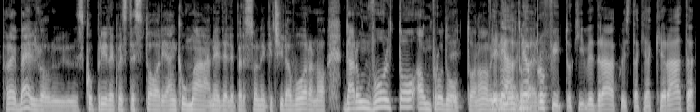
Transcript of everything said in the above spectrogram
però è bello scoprire queste storie anche umane delle persone che ci lavorano, dare un volto a un prodotto. Sì. No? Ne, ne approfitto, chi vedrà questa chiacchierata,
